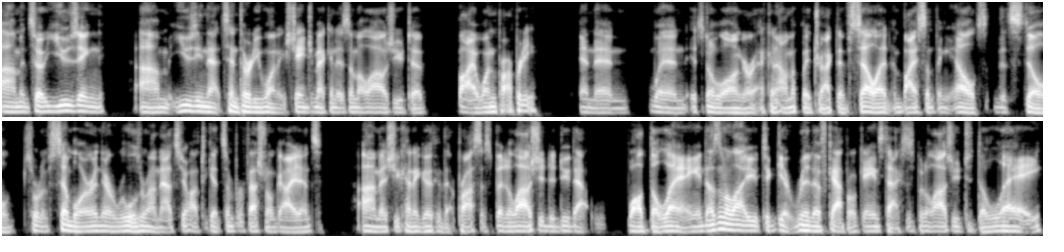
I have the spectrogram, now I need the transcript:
Um, and so using um, using that 1031 exchange mechanism allows you to buy one property and then when it's no longer economically attractive, sell it and buy something else that's still sort of similar. And there are rules around that. So you'll have to get some professional guidance um, as you kind of go through that process. But it allows you to do that while delaying. It doesn't allow you to get rid of capital gains taxes, but allows you to delay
